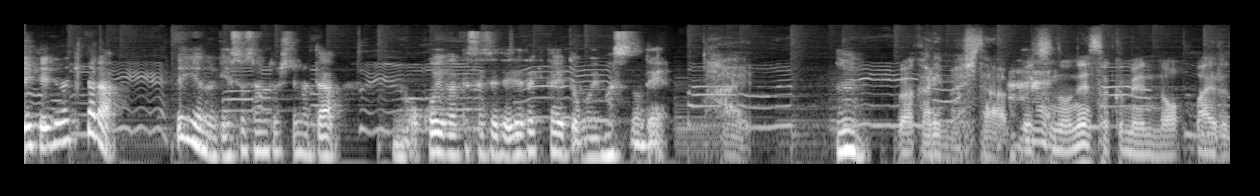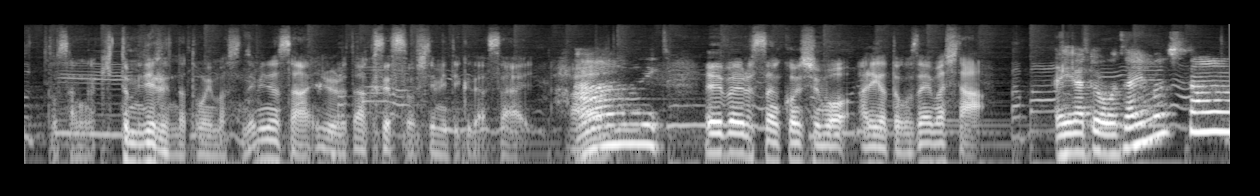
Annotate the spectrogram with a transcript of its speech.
えていただけたら、ぜひあのゲストさんとしてまたお声掛けさせていただきたいと思いますので、はい。うん、わかりました。はい別のね、側面のバイロットさんがきっと見れるんだと思いますので、皆さんいろいろとアクセスをしてみてください。ははい。えーバイロットさん、今週もありがとうございました。ありがとうございました。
